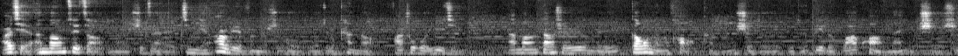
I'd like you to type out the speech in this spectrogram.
而且安邦最早呢是在今年二月份的时候，我就看到发出过预警。安邦当时认为高能耗可能使得比特币的挖矿难以持续，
